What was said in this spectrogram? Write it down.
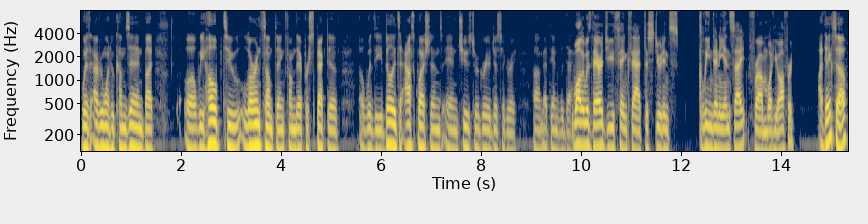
with everyone who comes in, but uh, we hope to learn something from their perspective uh, with the ability to ask questions and choose to agree or disagree um, at the end of the day. While it was there, do you think that the students gleaned any insight from what he offered? I think so.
